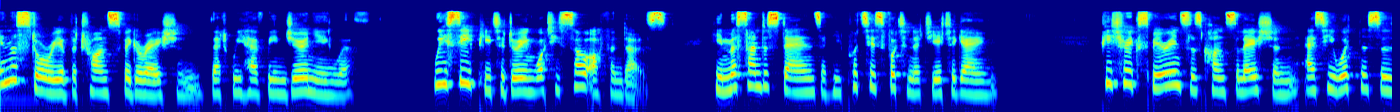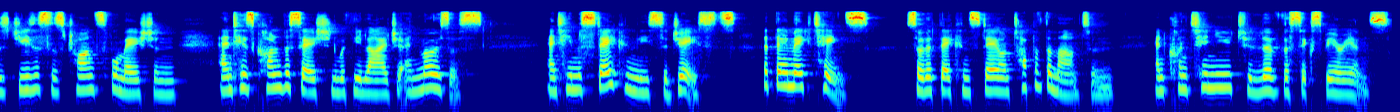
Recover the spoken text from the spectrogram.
In the story of the Transfiguration that we have been journeying with, we see Peter doing what he so often does. He misunderstands and he puts his foot in it yet again. Peter experiences consolation as he witnesses Jesus' transformation and his conversation with Elijah and Moses, and he mistakenly suggests that they make tents so that they can stay on top of the mountain and continue to live this experience.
